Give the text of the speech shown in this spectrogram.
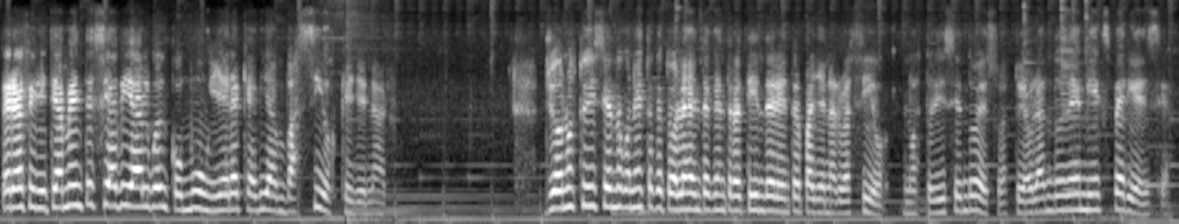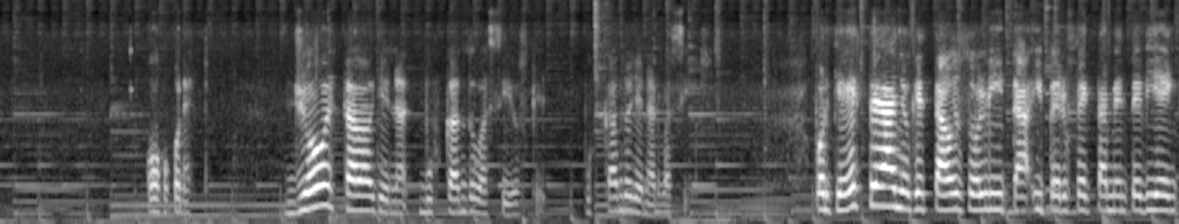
Pero definitivamente sí había algo en común y era que habían vacíos que llenar. Yo no estoy diciendo con esto que toda la gente que entra a Tinder entra para llenar vacíos. No estoy diciendo eso. Estoy hablando de mi experiencia Ojo con esto. Yo estaba buscando vacíos, buscando llenar vacíos. Porque este año que he estado solita y perfectamente bien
